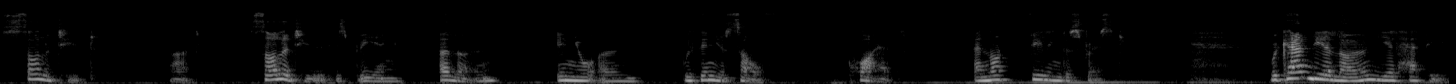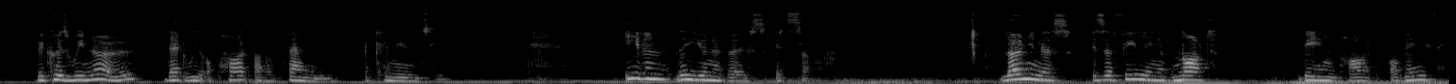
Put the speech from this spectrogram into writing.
solitude, right? Solitude is being alone in your own, within yourself, quiet, and not feeling distressed. We can be alone yet happy because we know that we are part of a family, a community, even the universe itself. Loneliness is a feeling of not being part of anything,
